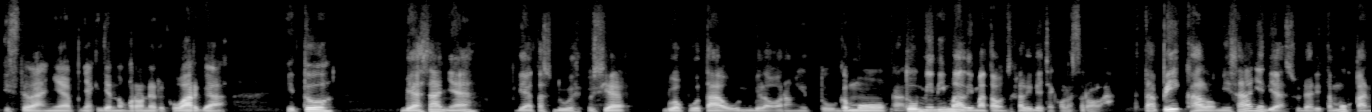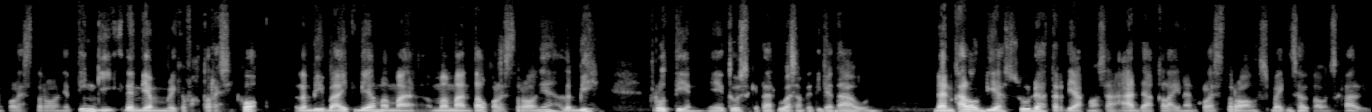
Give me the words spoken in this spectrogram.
istilahnya penyakit jantung koroner keluarga, itu biasanya di atas dua, usia 20 tahun bila orang itu gemuk, itu minimal lima tahun sekali dia cek kolesterol lah. Tapi kalau misalnya dia sudah ditemukan kolesterolnya tinggi dan dia memiliki faktor resiko, lebih baik dia mem memantau kolesterolnya lebih rutin, yaitu sekitar 2 sampai 3 tahun. Dan kalau dia sudah terdiagnosa ada kelainan kolesterol, sebaiknya satu tahun sekali.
